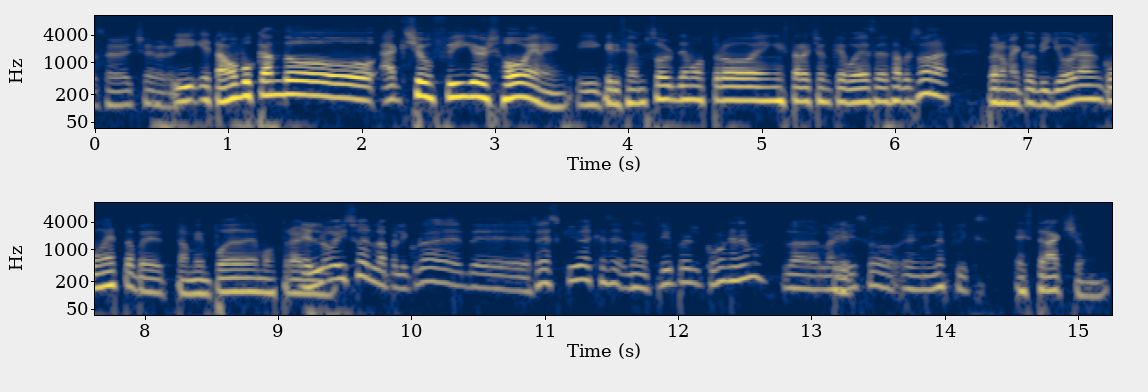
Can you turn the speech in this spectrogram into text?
ve, se ve chévere. Y estamos buscando action figures jóvenes. Y Chris Hemsworth demostró en Star Action que puede ser esa persona. Pero Michael B. Jordan con esta, pues también puede demostrar. Él lo hizo en la película de, de Rescue, es que se, no, Triple, ¿cómo es que se llama? La, la que hizo en Netflix. Extraction.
